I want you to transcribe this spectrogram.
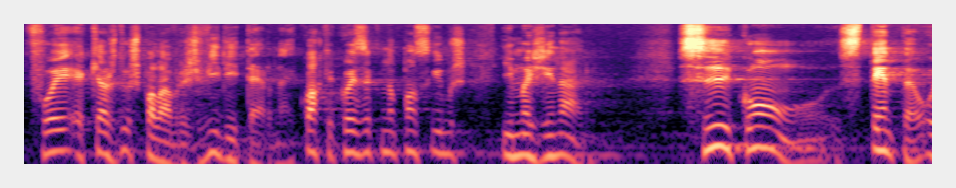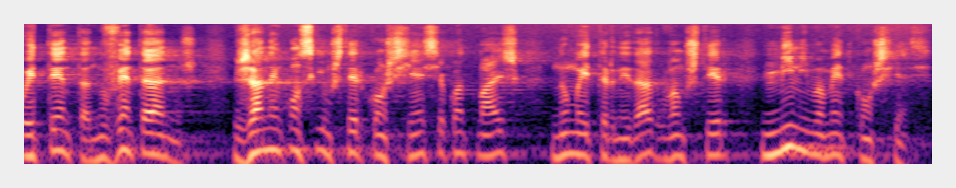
foi aquelas duas palavras, vida eterna. É qualquer coisa que não conseguimos imaginar. Se com 70, 80, 90 anos já nem conseguimos ter consciência, quanto mais numa eternidade vamos ter minimamente consciência.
